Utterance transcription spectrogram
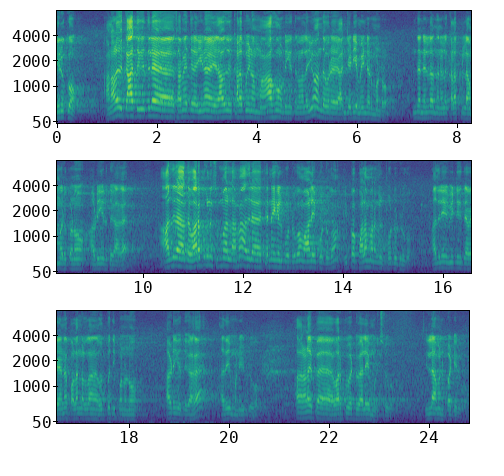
இருக்கும். ஆனாலும் அது காற்று கீத்துல சமயத்தில் இன ஏதாவது கலப்பு இனம் ஆகும் அப்படிங்கிறதுனாலையும் அந்த ஒரு அஞ்சு அடியை மெயின்டைன் பண்ணுறோம் இந்த நெல் அந்த நெல் கலப்பு இல்லாமல் இருக்கணும் அப்படிங்கிறதுக்காக. அதில் அந்த வரப்புகளும் சும்மா இல்லாமல் அதில் தென்னைகள் போட்டிருக்கோம் வாழை போட்டிருக்கோம் இப்போ பழ மரங்கள் போட்டுட்ருக்கோம். அதுலேயே வீட்டுக்கு தேவையான பழங்கள்லாம் உற்பத்தி பண்ணணும் அப்படிங்கிறதுக்காக அதையும் பண்ணிகிட்ருக்கோம் அதனால் இப்போ வரப்பு வெட்டு வேலையை முடிச்சிருக்கோம். இல்லாமல் நிப்பாட்டியிருக்கோம்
